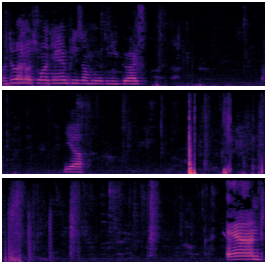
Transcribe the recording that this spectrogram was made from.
I'm doing with one hand piece I'm holding you guys. Yeah. And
